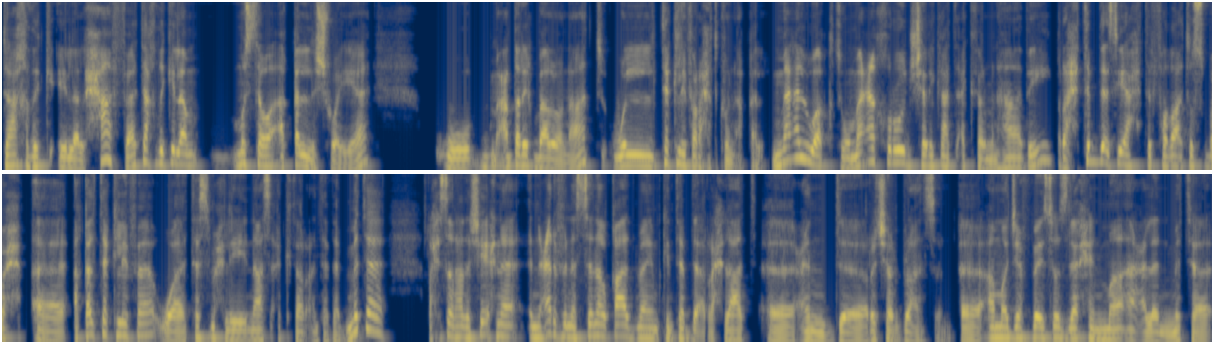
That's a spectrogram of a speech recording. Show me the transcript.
تاخذك إلى الحافة تاخذك إلى مستوى أقل شوية وعن طريق بالونات والتكلفة راح تكون أقل. مع الوقت ومع خروج شركات أكثر من هذه راح تبدأ سياحة الفضاء تصبح أقل تكلفة وتسمح لناس أكثر أن تذهب. متى راح يصير هذا الشيء؟ إحنا نعرف إن السنة القادمة يمكن تبدأ الرحلات عند ريتشارد برانسون، أما جيف بيزوس للحين ما أعلن متى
